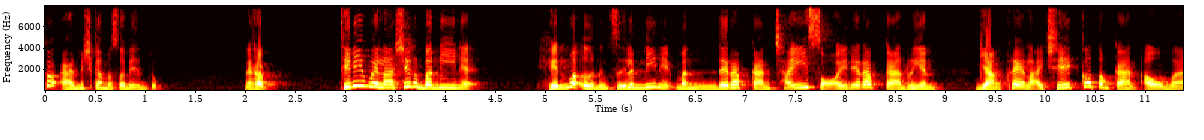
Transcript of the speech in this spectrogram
ก็อ่านมิชกันมาซอเบจนจบนะครับ ทีนี้เวลาเชคอัลบานีเนี่ยเห็นว่าเออหนังสือเล่มนี้เนี่ยมันได้รับการใช้สอยได้รับการเรียน อย่างแพร่หลายเชคก็ต้องการเอามา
